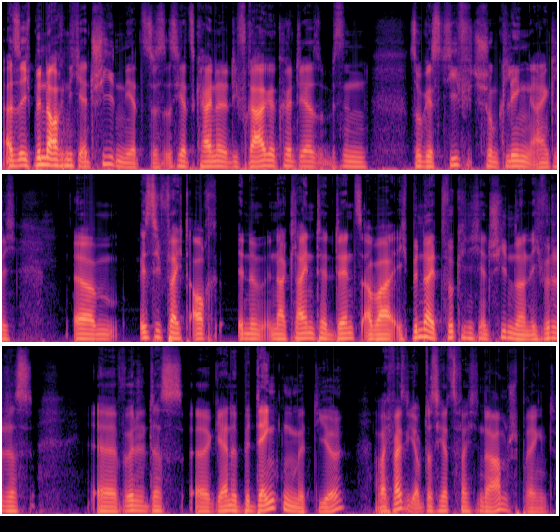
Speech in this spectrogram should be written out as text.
also ich bin da auch nicht entschieden jetzt. Das ist jetzt keine die Frage könnte ja so ein bisschen suggestiv schon klingen eigentlich. Ähm, ist sie vielleicht auch in, ne, in einer kleinen Tendenz, aber ich bin da jetzt wirklich nicht entschieden, sondern ich würde das äh, würde das äh, gerne bedenken mit dir, aber ich weiß nicht, ob das jetzt vielleicht den Rahmen sprengt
